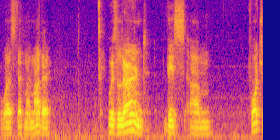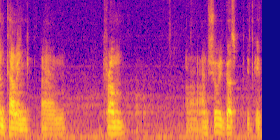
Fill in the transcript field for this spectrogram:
was that my mother, who has learned this um, fortune telling um, from, uh, I'm sure it goes, it, it,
